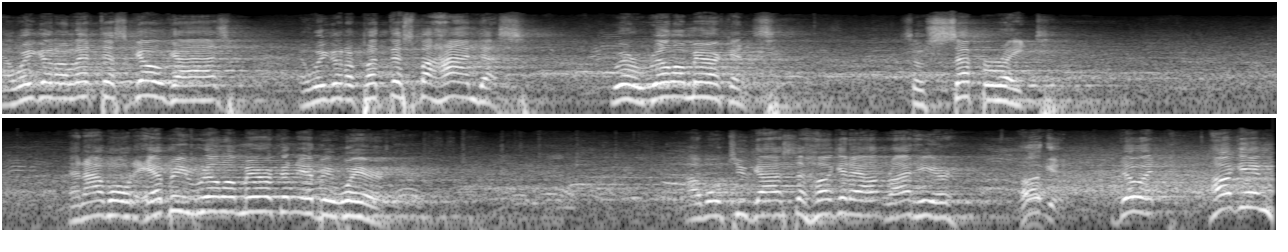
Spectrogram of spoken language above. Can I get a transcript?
Now we're going to let this go, guys, and we're going to put this behind us. We're real Americans. So separate. And I want every real American everywhere. I want you guys to hug it out right here. Hug it. Do it. Hug him.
